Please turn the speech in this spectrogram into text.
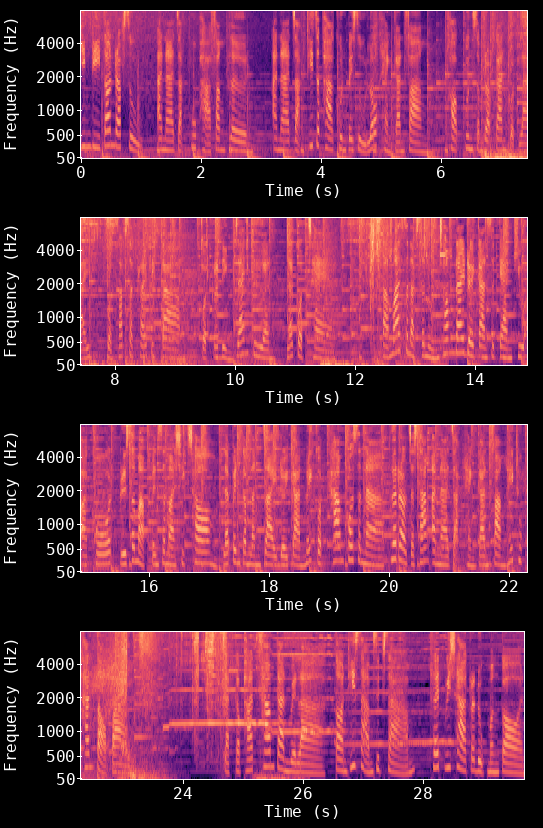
ยินดีต้อนรับสู่อาณาจักรภูผาฟังเพลิน อาณาจักรที่จะพาคุณไปสู่โลกแห่งการฟัง ขอบคุณสำหรับการกดไลค์ กด Subscribe ติดตาม กดกระดิ่งแจ้งเตือน และกดแชร์ สามารถสนับสนุนช่องได้โดยการสแกน QR Code หรือสมัครเป็นสมาชิกช่อง และเป็นกำลังใจโดยการไม่กดข้ามโฆษณา เพื่อเราจะสร้างอาณาจักรแห่งการฟังให้ทุกท่านต่อไปจักรพรรดิข้ามการเวลาตอนที่ 33 เคล็ดวิชากระดูกมังกร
